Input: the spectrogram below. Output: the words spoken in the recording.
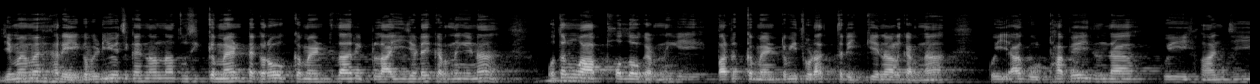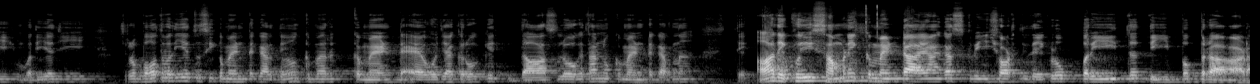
ਜਿਵੇਂ ਮੈਂ ਹਰੇਕ ਵੀਡੀਓ 'ਚ ਕਹਿੰਦਾ ਹੁੰਦਾ, ਤੁਸੀਂ ਕਮੈਂਟ ਕਰੋ ਕਮੈਂਟ ਦਾ ਰਿਪਲਾਈ ਜਿਹੜੇ ਕਰਨਗੇ ਨਾ ਉਹ ਤੁਹਾਨੂੰ ਆਪ ਫੋਲੋ ਕਰਨਗੇ, ਪਰ ਕਮੈਂਟ ਵੀ ਥੋੜਾ ਤਰੀਕੇ ਨਾਲ ਕਰਨਾ। ਕੋਈ ਆ ਗੂਠਾ ਭੇਜ ਦਿੰਦਾ, ਕੋਈ ਹਾਂਜੀ, ਵਧੀਆ ਜੀ। ਚਲੋ, ਬਹੁਤ ਵਧੀਆ ਤੁਸੀਂ ਕਮੈਂਟ ਕਰਦੇ ਹੋ। ਕਮਰ ਕਮੈਂਟ ਇਹੋ ਜਿਹਾ ਕਰੋ ਕਿ 10 ਲੋਕ ਤੁਹਾਨੂੰ ਕਮੈਂਟ ਕਰਨ। ਤੇ ਆਹ ਦੇਖੋ ਜੀ, ਸਾਹਮਣੇ ਕਮੈਂਟ ਆਇਆ ਹੈਗਾ ਸਕਰੀਨਸ਼ਾਟ ਤੇ ਦੇਖ ਲਓ, ਪ੍ਰੀਤ ਦੀਪ ਬਰਾੜ।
